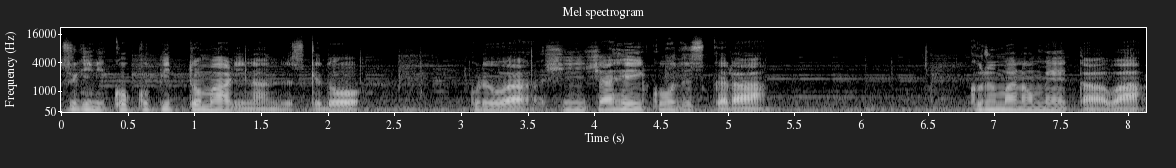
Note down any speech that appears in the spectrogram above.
次にコックピット周りなんですけどこれは新車並行ですから車のメーターは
